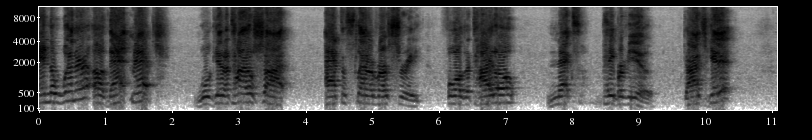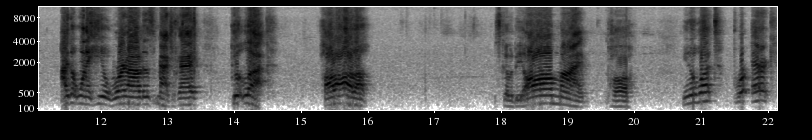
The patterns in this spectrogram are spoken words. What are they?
And the winner of that match will get a title shot at the Slammiversary for the title next pay-per-view. Guys, get it? I don't want to hear a word out of this match, okay? Good luck. Holla holla. It's going to be all mine, Paul. You know what, bro, Eric?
